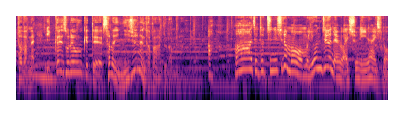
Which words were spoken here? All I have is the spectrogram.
ただね一、回それを受けてさらに20年経たないとダメなんだよ。ああじゃあどっちにしろももう40年は一緒にいないと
